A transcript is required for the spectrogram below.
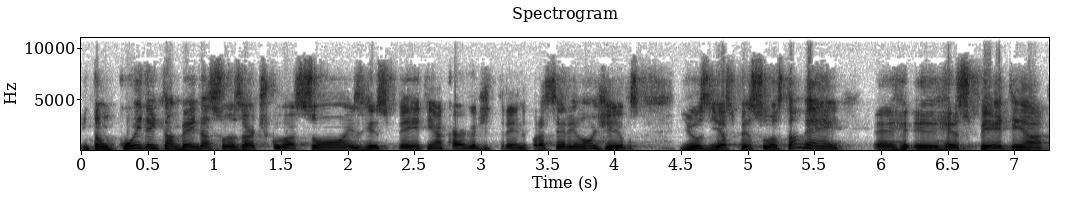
Então, cuidem também das suas articulações, respeitem a carga de treino para serem longevos. E, os, e as pessoas também é, é, respeitem a,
